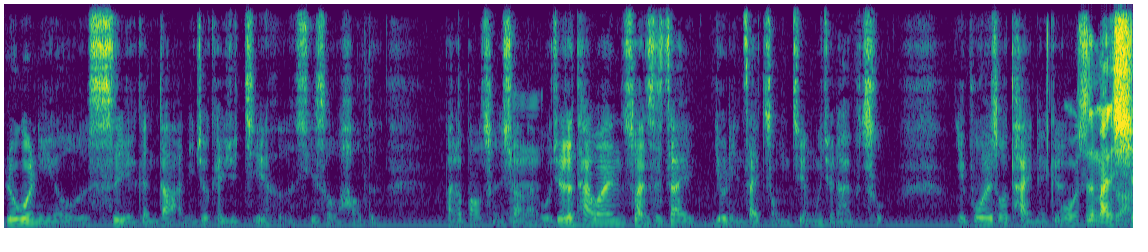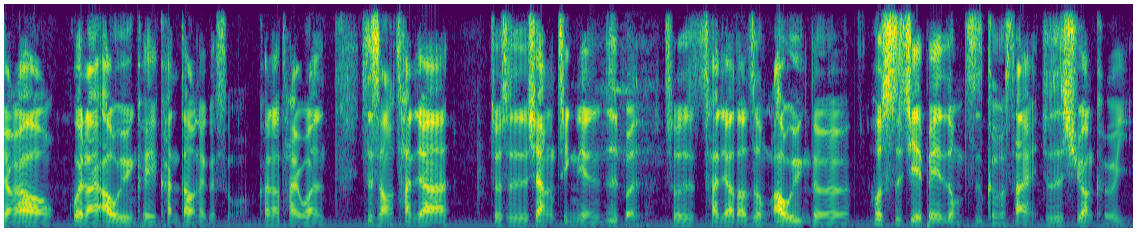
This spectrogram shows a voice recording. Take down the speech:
如果你有视野更大，你就可以去结合吸收好的，把它保存下来。嗯我觉得台湾算是在有点在中间，我觉得还不错，也不会说太那个。我是蛮想要未来奥运可以看到那个什么，看到台湾至少参加，就是像今年日本就是参加到这种奥运的或世界杯这种资格赛，就是希望可以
